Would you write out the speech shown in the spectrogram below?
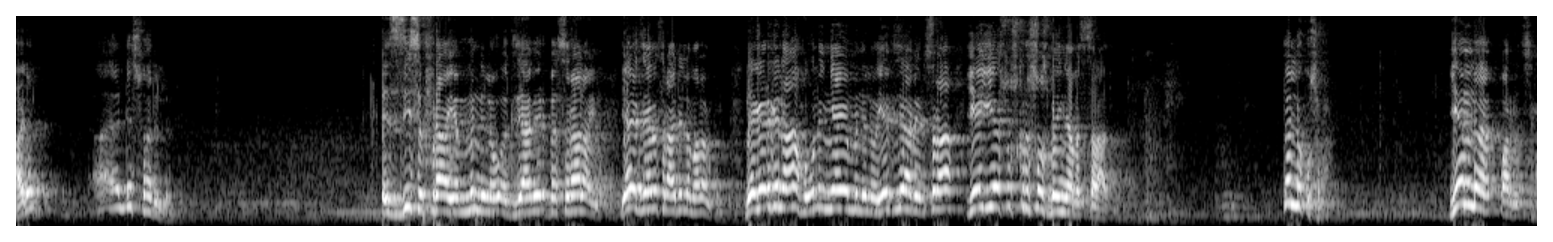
አይደል? እንደሱ አይደለም። እዚህ ስፍራ የምንለው እግዚአብሔር በስራ ላይ ነው። ያ የእግዚአብሔር ስራ አይደለም አላልኩም። ነገር ግን አሁን እኛ የምንለው የእግዚአብሔር ስራ የኢየሱስ ክርስቶስ በእኛ መሰራት ነው። ትልቁ ስራ፣ የማያቋርጥ ስራ።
